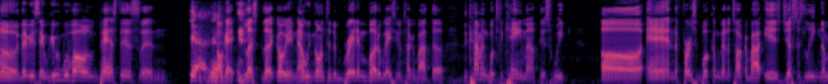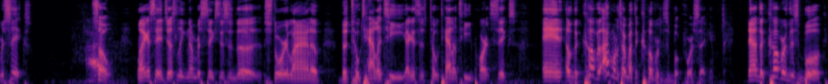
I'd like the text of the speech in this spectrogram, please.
Oh, let me say, can we move on past this? And Yeah, yeah. okay, let's let go in. Now we're going to the bread and butter. We're actually going to talk about the the comic books that came out this week. Uh, and the first book I'm going to talk about is Justice League number six. So, like I said, Just League number six. This is the storyline of the totality. I guess it's totality part six, and of the cover. I want to talk about the cover of this book for a second. Now, the cover of this book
